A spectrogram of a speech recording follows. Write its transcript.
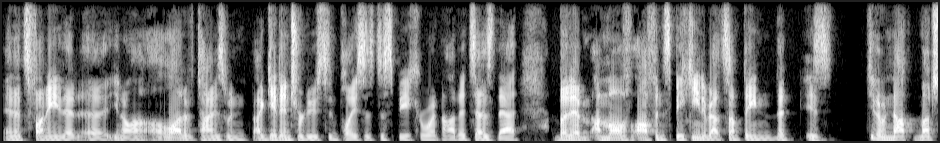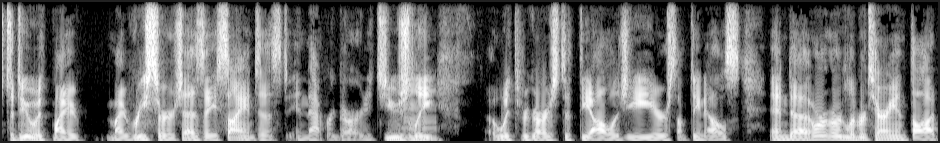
and it's funny that uh, you know a lot of times when I get introduced in places to speak or whatnot, it says that. But I'm, I'm often speaking about something that is you know not much to do with my my research as a scientist in that regard. It's usually. Mm-hmm with regards to theology or something else, and uh, or, or libertarian thought,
